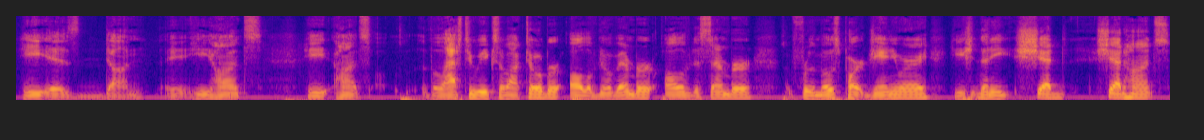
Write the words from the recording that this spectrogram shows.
he is done. He hunts. He hunts the last two weeks of October, all of November, all of December, for the most part January. He then he shed shed hunts.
